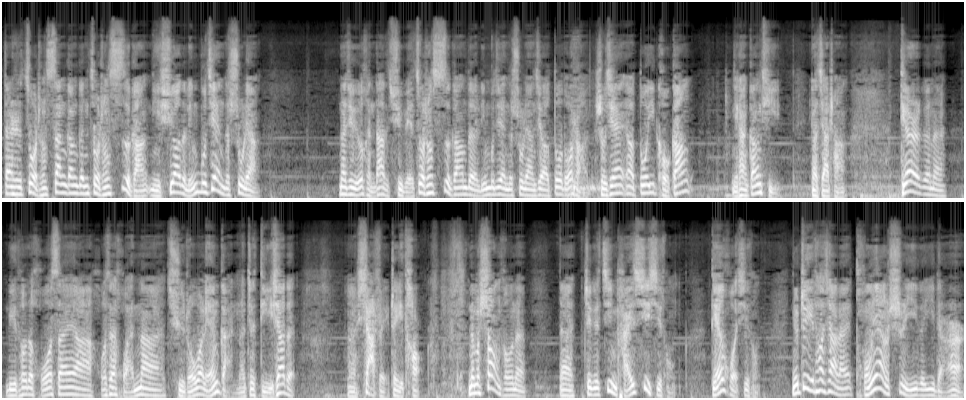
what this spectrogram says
但是做成三缸跟做成四缸，你需要的零部件的数量。”那就有很大的区别。做成四缸的零部件的数量就要多多少？首先要多一口缸，你看缸体要加长。第二个呢，里头的活塞呀、活塞环呐、曲轴啊、连杆呢，这底下的呃下水这一套。那么上头呢，呃这个进排气系统、点火系统，你这一套下来，同样是一个1.2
